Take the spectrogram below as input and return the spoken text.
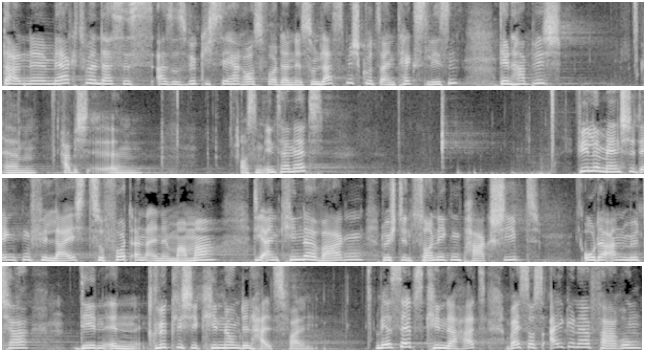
dann äh, merkt man, dass es, also es wirklich sehr herausfordernd ist. Und lasst mich kurz einen Text lesen. Den habe ich, ähm, hab ich ähm, aus dem Internet. Viele Menschen denken vielleicht sofort an eine Mama, die einen Kinderwagen durch den sonnigen Park schiebt oder an Mütter, denen glückliche Kinder um den Hals fallen. Wer selbst Kinder hat, weiß aus eigener Erfahrung,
